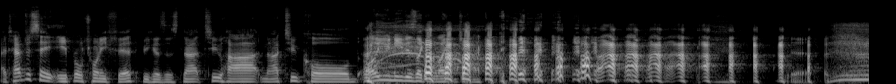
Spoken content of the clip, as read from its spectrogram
"I'd have to say April 25th because it's not too hot, not too cold. All you need is like a light jacket."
